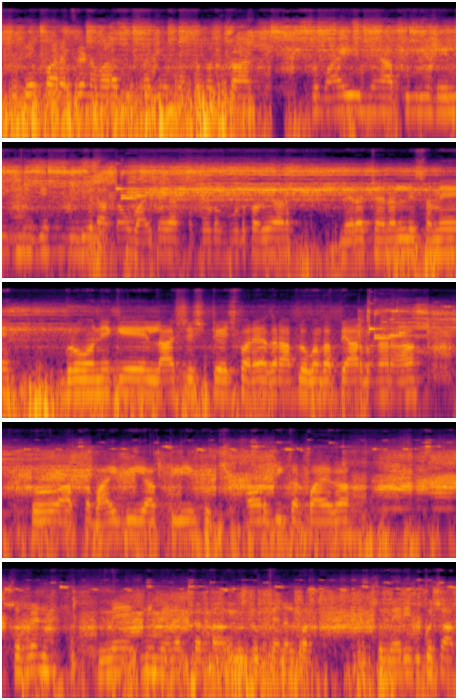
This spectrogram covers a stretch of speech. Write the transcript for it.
तो देख पा रहे फ्रेंड हमारा दूसरा गेम ओपन हो चुका है तो भाई, मैं आपके लिए डेली न्यू गेमिंग वीडियो लाता हूँ। भाई का यार सपोर्ट वपोर्ट करो यार। मेरा चैनल इस समय ग्रो होने के लास्ट स्टेज पर है। अगर आप लोगों का प्यार बना रहा तो आपका भाई भी आपके लिए कुछ और भी कर पाएगा। सो फ्रेंड मैं इतनी मेहनत करता हूँ यूट्यूब चैनल पर। तो मेरी भी कुछ आप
